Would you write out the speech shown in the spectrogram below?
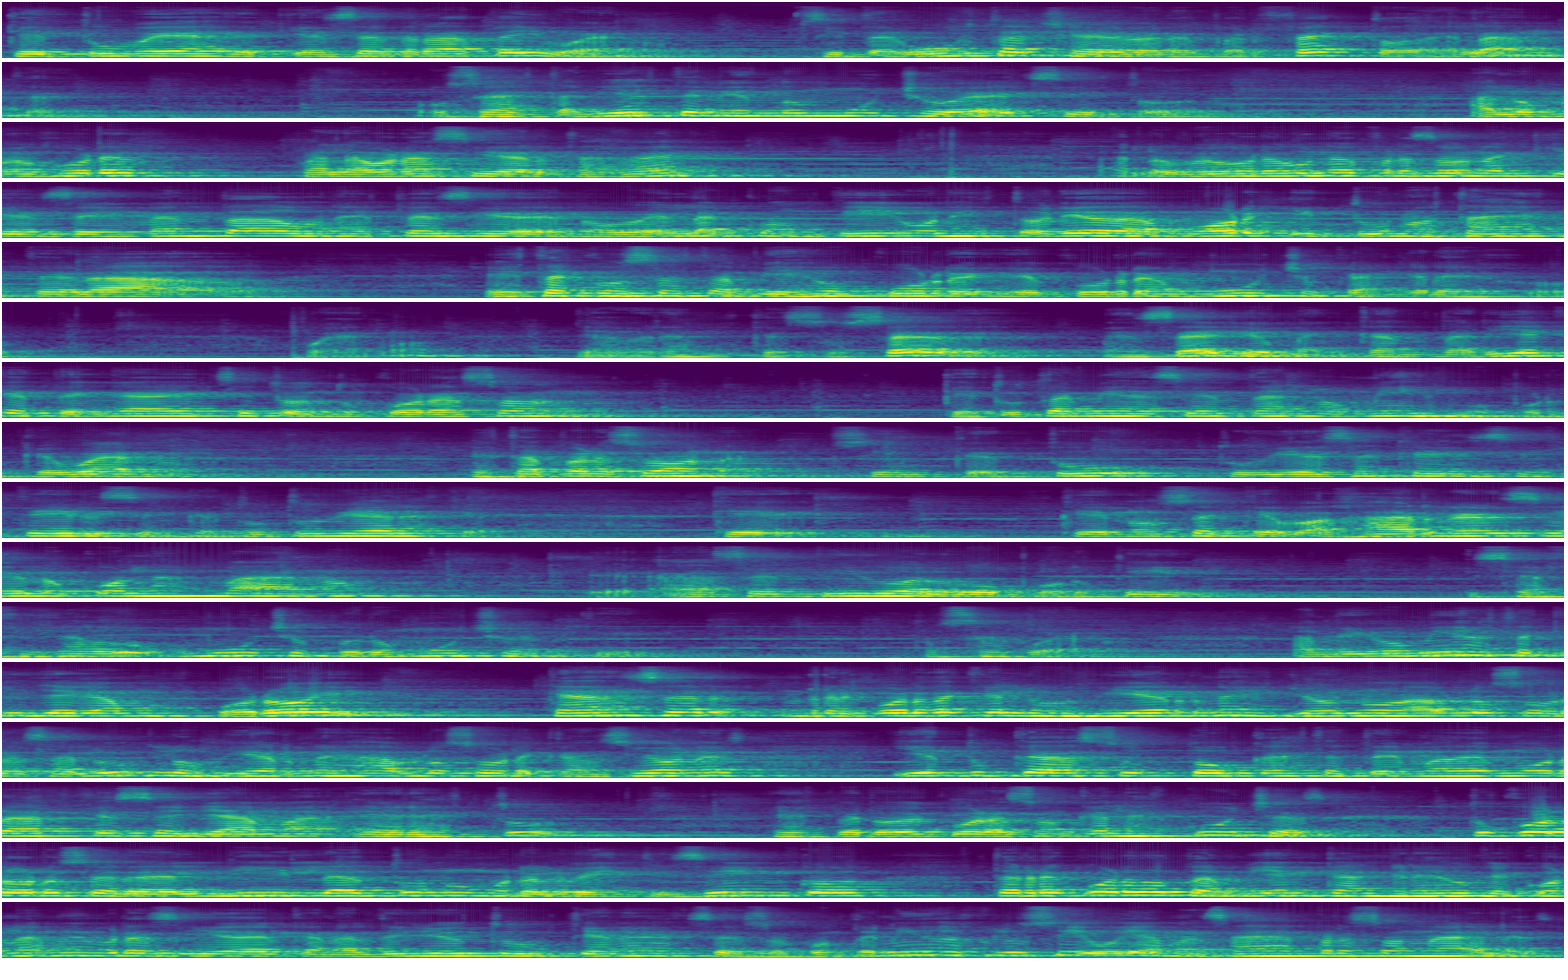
que tú veas de quién se trata y bueno, si te gusta, chévere, perfecto, adelante. O sea, estarías teniendo mucho éxito. A lo mejor es palabras ciertas, ¿ves? A lo mejor es una persona quien se ha inventado una especie de novela contigo, una historia de amor y tú no estás enterado. Estas cosas también ocurren y ocurren mucho, cangrejo. Bueno, ya veremos qué sucede. En serio, me encantaría que tenga éxito en tu corazón que tú también sientas lo mismo, porque bueno, esta persona, sin que tú tuvieses que insistir, sin que tú tuvieras que, que, que no sé, que bajarle el cielo con las manos, eh, ha sentido algo por ti y se ha fijado mucho, pero mucho en ti. Entonces, bueno, amigo mío, hasta aquí llegamos por hoy. Cáncer, recuerda que los viernes yo no hablo sobre salud, los viernes hablo sobre canciones y en tu caso toca este tema de Morat que se llama Eres tú. Espero de corazón que la escuches. Tu color será el lila, tu número el 25. Te recuerdo también, cangrejo, que con la membresía del canal de YouTube tienes acceso a contenido exclusivo y a mensajes personales.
